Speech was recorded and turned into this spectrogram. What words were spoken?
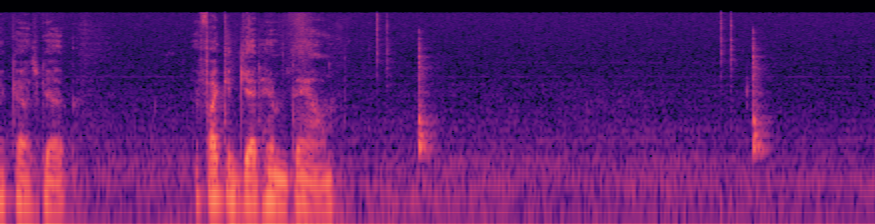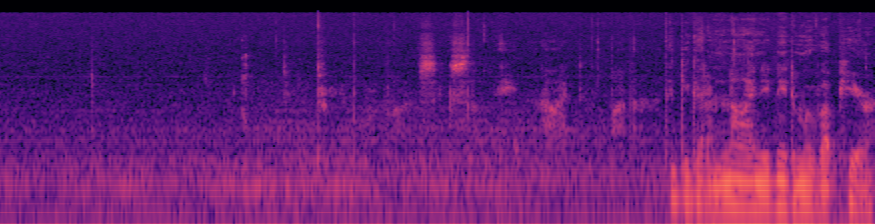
That guy's got. If I could get him down. I think you got a nine. You'd need to move up here.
